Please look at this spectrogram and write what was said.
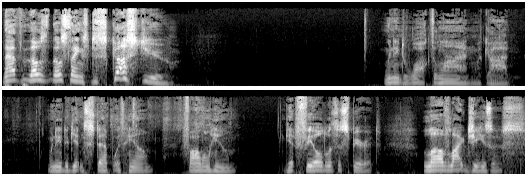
That, those, those things disgust you. We need to walk the line with God. We need to get in step with Him, follow Him, get filled with the Spirit, love like Jesus,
